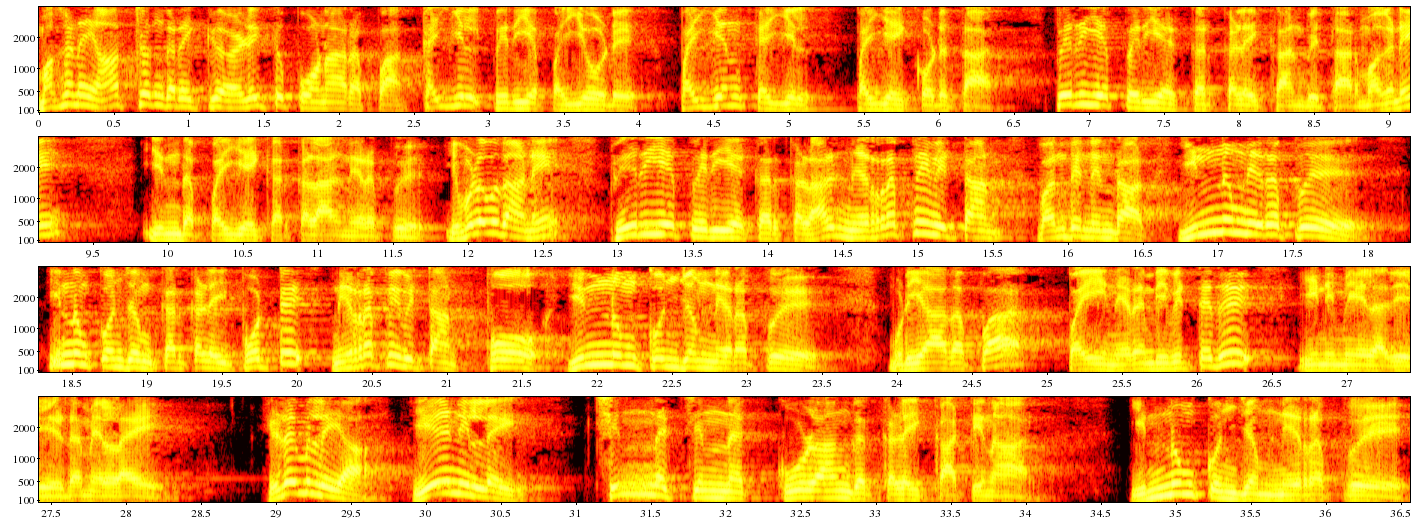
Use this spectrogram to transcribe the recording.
மகனை ஆற்றங்கரைக்கு அழைத்து போனார் அப்பா கையில் பெரிய பையோடு பையன் கையில் பையை கொடுத்தார். பெரிய பெரிய கற்களை காண்பித்தார். மகனே இந்த பையை கற்களால் நிரப்பு. இவ்வளவுதானே? பெரிய பெரிய கற்களால் நிரப்பி விட்டான். வந்து நின்றால் இன்னும் நிரப்பு. இன்னும் கொஞ்சம் கற்களை போட்டு நிரப்பி விட்டான். போ இன்னும் கொஞ்சம் நிரப்பு. முடியாதப்பா பை நிரம்பி விட்டது இனிமேல் அதில் இடமில்லை. இடமில்லையா? ஏன் இல்லை? சின்ன சின்ன கூழாங்கற்களை காட்டினார். இன்னும் கொஞ்சம் நிரப்பு.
